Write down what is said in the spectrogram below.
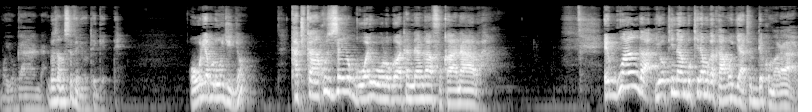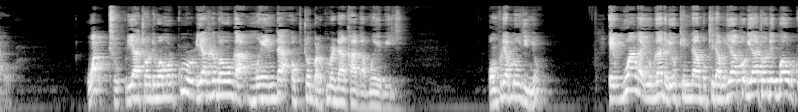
mu uganda. Ndoza museveni otegedde. Owulya bulungi nnyo? Kati kankuzzeeyo gwe wali woologa watandanga afuka anaaba eggwanga lyokinambukiramu ga kamujja atudde ku malaalo wattu lyatondebwa lyatondebwamu nga mwenda okutobba 1962 ompulya bulungi nnyo. Eggwanga uganda lyokinambukiramu lyatondebwawo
